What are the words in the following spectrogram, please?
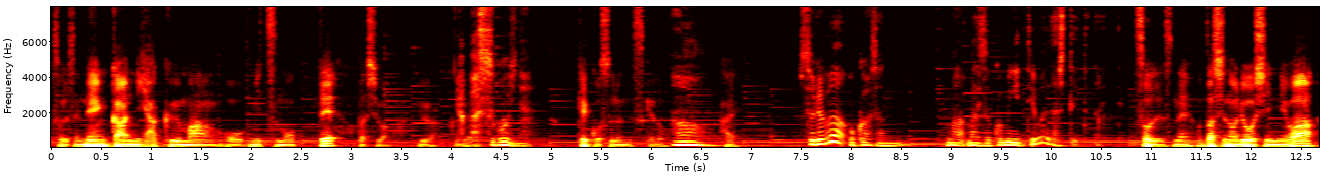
そうですね。年間200万を見積もって私は留やっ学ぱすごいね、結構するんですけど、うん、はい、それはお母さん、まあ、まずコミュニティは出していただいて。そうですね。私の両親には、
